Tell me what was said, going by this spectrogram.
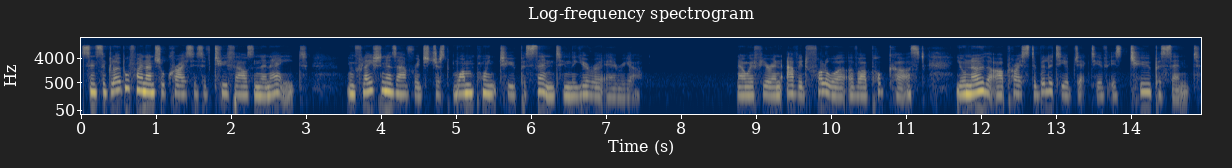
Since the global financial crisis of 2008, inflation has averaged just 1.2% in the euro area. Now, if you're an avid follower of our podcast, you'll know that our price stability objective is 2%,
